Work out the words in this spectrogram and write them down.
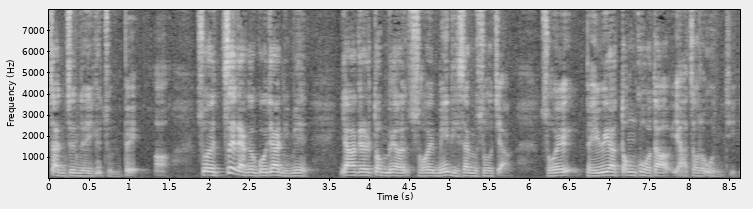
战争的一个准备啊。所以这两个国家里面压根都没有所谓媒体上面所讲所谓北约要东扩到亚洲的问题，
